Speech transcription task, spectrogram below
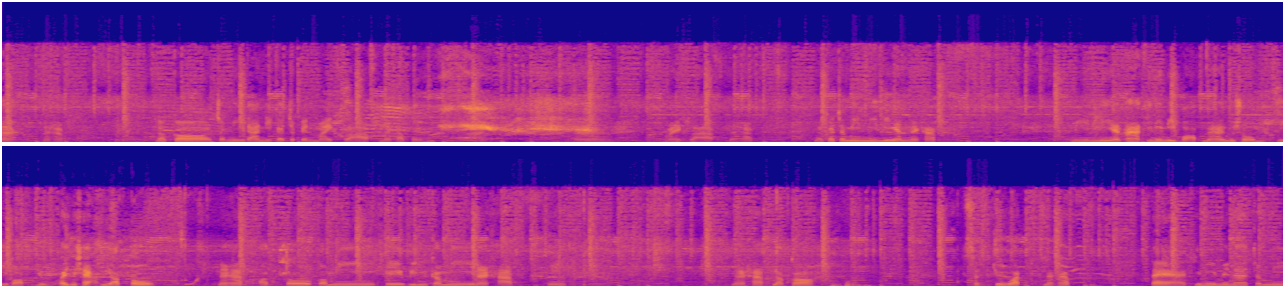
มากนะครับ แล้วก็จะมีด้านนี้ก็จะเป็น Minecraft นะครับผมอ่า Minecraft นะครับ แล้วก็จะมีมีเนียนนะครับ มีเนียนอ่าที่นี่มีบ๊อบนะท่านผู้ชม มีบ๊อบอยู่เอ้ยไม่ใช่มีออโต้นะครับออโต้ก็มีเควินก็มีนะครับนี่นะครับ แล้วก็สจวตนะครับ แต่ที่นี่ไม่น่าจะมี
